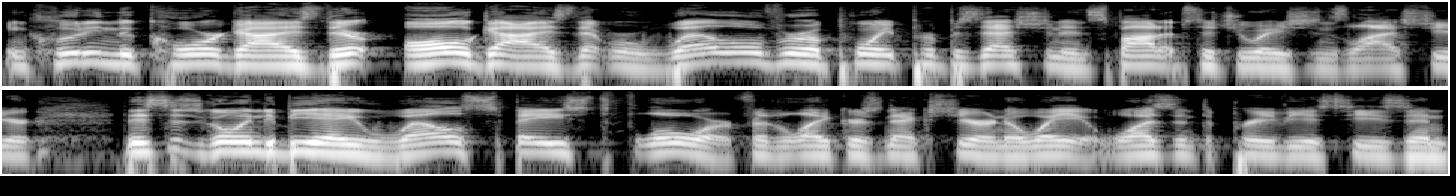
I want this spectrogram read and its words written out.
including the core guys, they're all guys that were well over a point per possession in spot up situations last year. This is going to be a well spaced floor for the Lakers next year in a way it wasn't the previous season.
